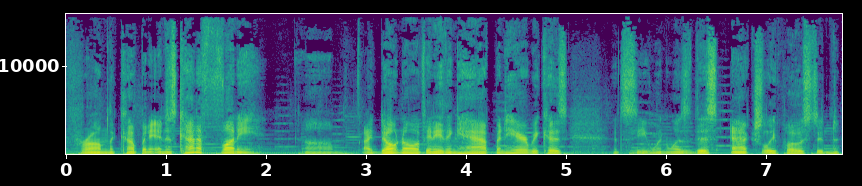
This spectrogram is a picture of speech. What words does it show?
from the company. And it's kind of funny. Um, I don't know if anything happened here because, let's see, when was this actually posted?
